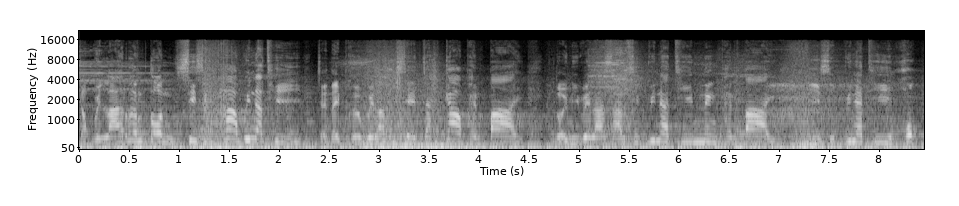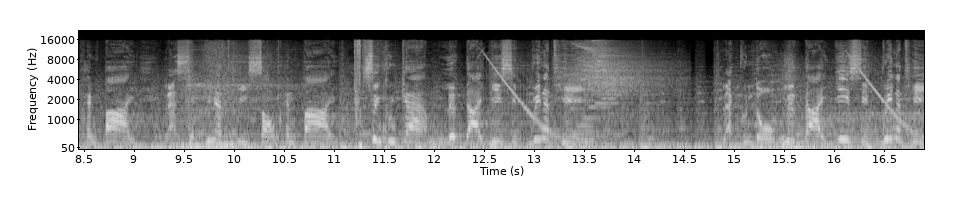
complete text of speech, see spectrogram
กับเวลาเริ่มต้น 45 วินาที จะได้เพิ่มเวลาพิเศษจาก 9 แผ่นป้าย โดยมีเวลา 30 วินาที 1 แผ่นป้าย 20 วินาที 6 แผ่นป้าย และ 10 วินาที 2 แผ่นป้าย ซึ่งคุณแก้มเลือกได้ 20 วินาที และคุณโดงเลือกได้ 20 วินาที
